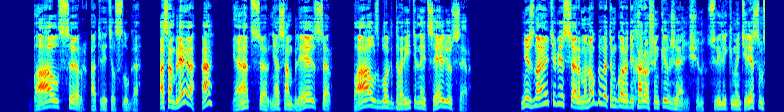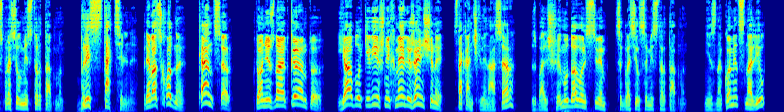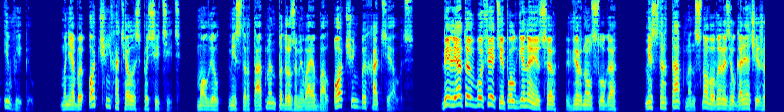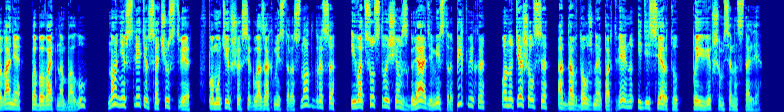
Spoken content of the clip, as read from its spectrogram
— Бал, сэр, — ответил слуга. — Ассамблея, а? — Нет, сэр, не ассамблея, сэр. Бал с благотворительной целью, сэр. — Не знаете ли, сэр, много в этом городе хорошеньких женщин? — с великим интересом спросил мистер Тапман. — Блистательные, превосходные. Кент, сэр. Кто не знает Кента? Яблоки, вишни, хмели, женщины. Стаканчик вина, сэр? — С большим удовольствием, — согласился мистер Тапман. Незнакомец налил и выпил. — Мне бы очень хотелось посетить — молвил мистер Тапмен, подразумевая бал. — Очень бы хотелось. — Билеты в буфете, полгинеи, сэр, — вернул слуга. Мистер Тапмен снова выразил горячее желание побывать на балу, но, не встретив сочувствия в помутившихся глазах мистера Снотгресса и в отсутствующем взгляде мистера Пиквика, он утешился, отдав должное портвейну и десерту, появившимся на столе.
